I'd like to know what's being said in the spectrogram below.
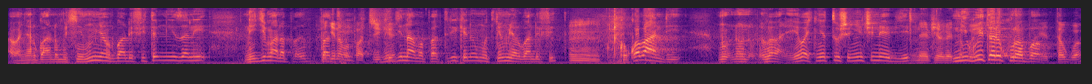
Abanyarwanda umukinnyi w'umunyarwanda ifite mwiza ni nigimana Patrick. Niginama Patrick. Niwe mukinnyi w'umunyarwanda ifite. Mm. kuko abandi iyo bakinnye tushe nyinshi ni ebyiri Ni guhita arekura ba leta agwa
